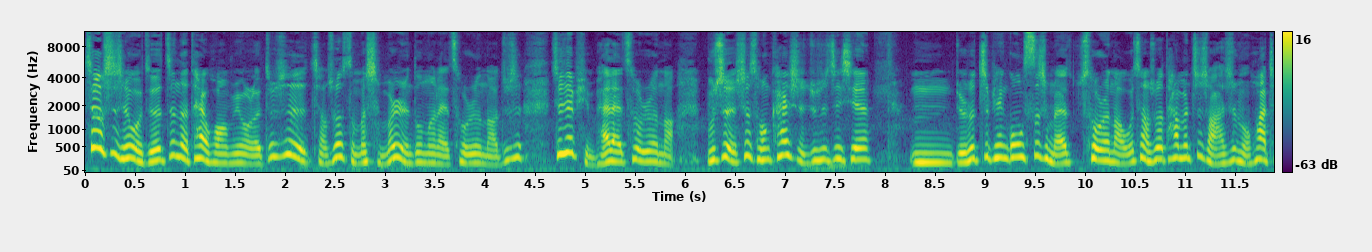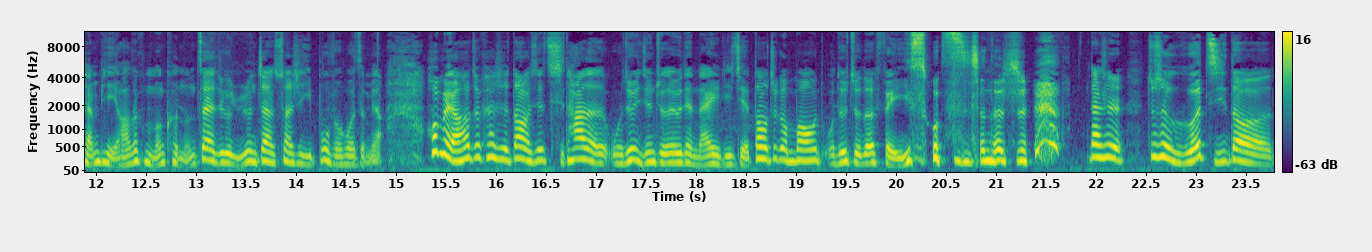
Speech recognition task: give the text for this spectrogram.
这个事情我觉得真的太荒谬了，就是想说怎么什么人都能来凑热闹，就是这些品牌来凑热闹，不是是从开始就是这些，嗯，比如说制片公司什么来凑热闹。我想说他们至少还是文化产品啊，他可能可能在这个舆论战算是一部分或怎么样。后面然后就开始到一些其他的，我就已经觉得有点难以理解。到这个猫，我就觉得匪夷所思，真的是。但是，就是俄籍的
